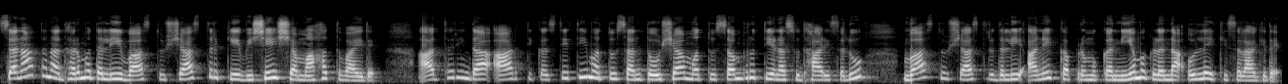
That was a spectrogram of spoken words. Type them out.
ಸನಾತನ ಧರ್ಮದಲ್ಲಿ ವಾಸ್ತುಶಾಸ್ತ್ರಕ್ಕೆ ವಿಶೇಷ ಮಹತ್ವ ಇದೆ. ಆದ್ದರಿಂದ ಆರ್ಥಿಕ ಸ್ಥಿತಿ ಮತ್ತು ಸಂತೋಷ ಮತ್ತು ಸಮೃದ್ಧಿಯನ್ನು ಸುಧಾರಿಸಲು ವಾಸ್ತುಶಾಸ್ತ್ರದಲ್ಲಿ ಅನೇಕ ಪ್ರಮುಖ ನಿಯಮಗಳನ್ನು ಉಲ್ಲೇಖಿಸಲಾಗಿದೆ.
